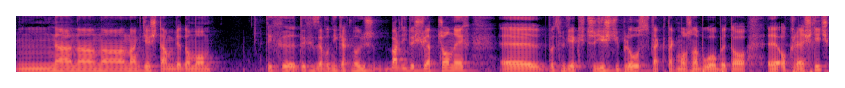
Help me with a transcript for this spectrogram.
mm, na, na, na, na gdzieś tam, wiadomo, tych, tych zawodnikach no już bardziej doświadczonych, e, powiedzmy wiek 30 plus, tak, tak można byłoby to e, określić.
